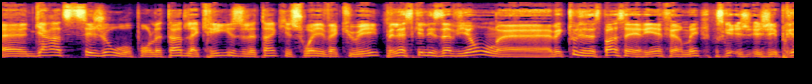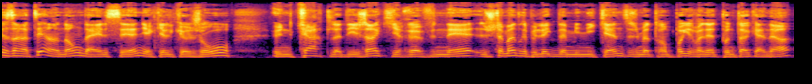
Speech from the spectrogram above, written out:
euh, une garantie de séjour pour le temps de la crise, le temps qu'ils soient évacués. Mais est-ce que les avions, euh, avec tous les espaces aériens fermés, parce que j'ai présenté en ondes à LCN il y a quelques jours une carte là, des gens qui revenaient justement de République dominicaine, si je me trompe pas, ils revenaient de Punta Cana.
